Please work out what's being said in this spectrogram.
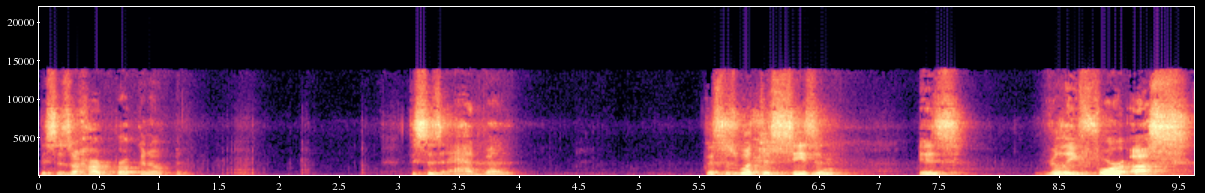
This is a heart broken open. This is Advent. This is what this season is really for us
